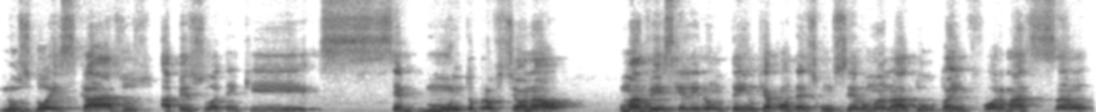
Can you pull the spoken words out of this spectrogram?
nos dois casos a pessoa tem que ser muito profissional uma vez que ele não tem o que acontece com um ser humano adulto, a informação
